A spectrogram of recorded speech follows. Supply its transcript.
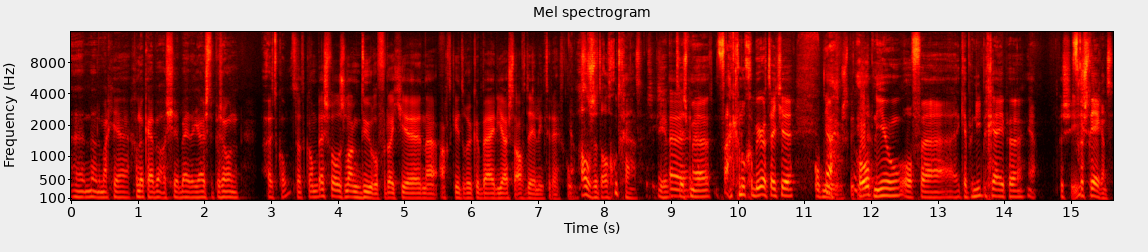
nou, dan mag je geluk hebben als je bij de juiste persoon uitkomt. Dat kan best wel eens lang duren voordat je na acht keer drukken bij de juiste afdeling terechtkomt. Als het al goed gaat. Eh, het is me vaak genoeg gebeurd dat je... Opnieuw ja, opnieuw of eh, ik heb u niet begrepen. Ja, Precies. frustrerend.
